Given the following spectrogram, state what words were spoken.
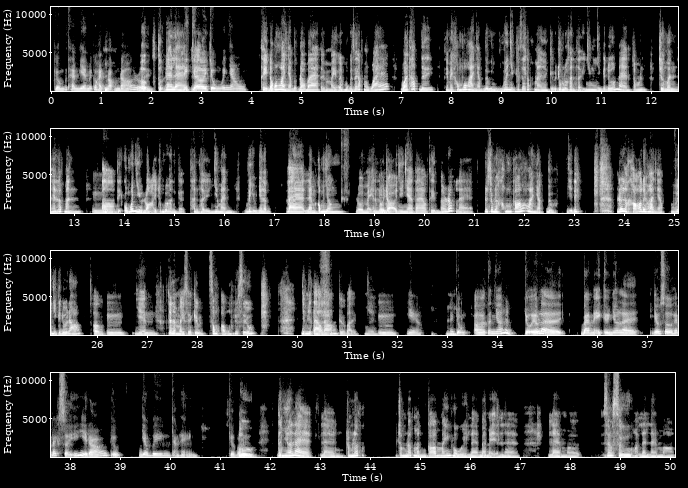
kiểu mới tham gia mấy cái hoạt động đó ừ, rồi thực ra là, đi là chơi chung với nhau thì đâu có hòa nhập được đâu ba tại vì mày ở một cái giai cấp mà quá quá thấp đi thì mày không có hòa nhập được với những cái giai cấp mà kiểu trung lưu thành thị như những cái đứa mà trong trường mình hay lớp mình ừ. ờ, thì cũng có nhiều loại trung lưu thành thành thị nhưng mà ví dụ như là ba làm công nhân rồi mẹ làm nội Ừ. trợ như nhà tao thì nó rất là nói chung là không có hòa nhập được gì đi rất là khó để hòa nhập với những cái đứa đó ừ Ừ. yeah Ừ. cho nên mày sẽ kiểu sống ẩn chút xíu giống như tao ở đó kiểu vậy yeah. Ừ. Yeah. Ừ. nói chung ờ, tao nhớ là chủ yếu là ba mẹ kiểu như là giáo sư hay bác sĩ gì đó kiểu giáo viên chẳng hạn kiểu vậy ừ tao nhớ là là trong lớp trong lớp mình có mấy người là ba mẹ là làm ờ, giáo sư hoặc là làm ờ,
